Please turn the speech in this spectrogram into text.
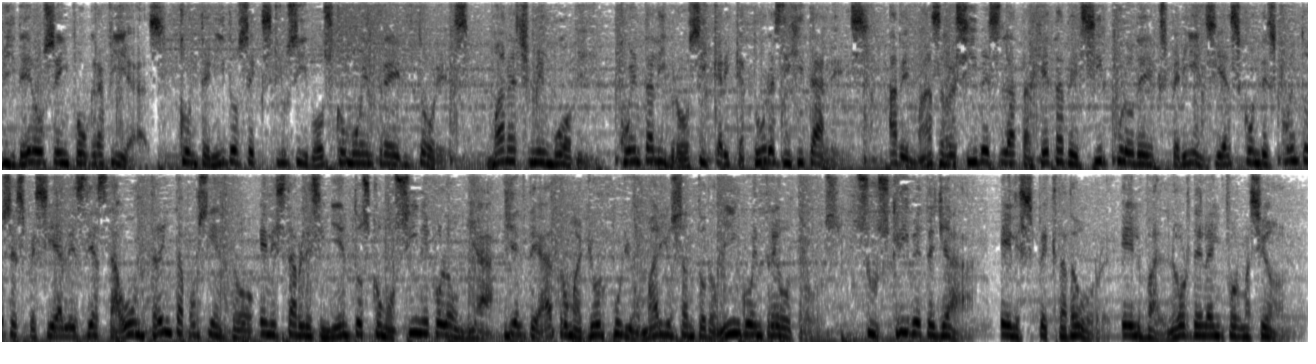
videos e infografías, contenidos exclusivos como entre editores, management movie, cuenta libros y caricaturas digitales. Además, recibes la tarjeta del Círculo de Experiencias con descuentos especiales de hasta un 30% en establecimientos como Cine Colombia y el Teatro Mayor Julio Mario Santo Domingo, entre otros. Suscríbete ya. El Espectador, el valor de la información.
